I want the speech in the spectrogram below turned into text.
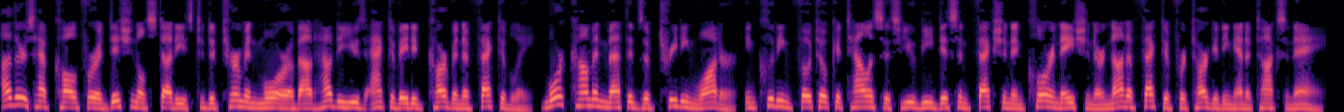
Others have called for additional studies to determine more about how to use activated carbon effectively. More common methods of treating water, including photocatalysis UV disinfection and chlorination are not effective for targeting anatoxin A.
